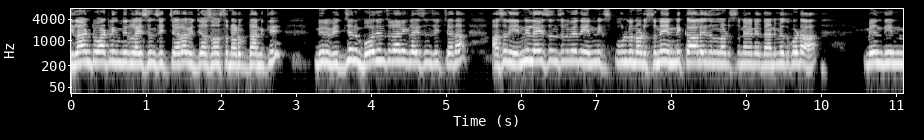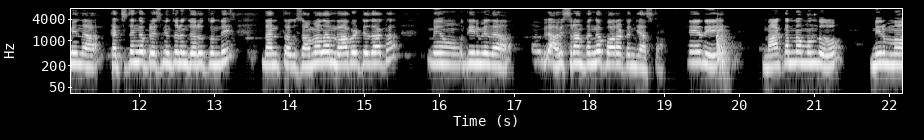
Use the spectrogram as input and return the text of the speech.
ఇలాంటి వాటికి మీరు లైసెన్స్ ఇచ్చారా విద్యా సంస్థ నడపడానికి మీరు విద్యను బోధించడానికి లైసెన్స్ ఇచ్చారా? అసలు ఎన్ని లైసెన్సుల మీద ఎన్ని స్కూళ్ళు నడుస్తున్నాయి ఎన్ని కాలేజీలు నడుస్తున్నాయి అనే దాని మీద కూడా మేము దీని మీద ఖచ్చితంగా ప్రశ్నించడం జరుగుతుంది. దాని తగు సమాధానం రాబట్టేదాకా మేము దీని మీద అవిశ్రాంతంగా పోరాటం చేస్తాం. అనేది నాకన్నా ముందు మీరు మా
